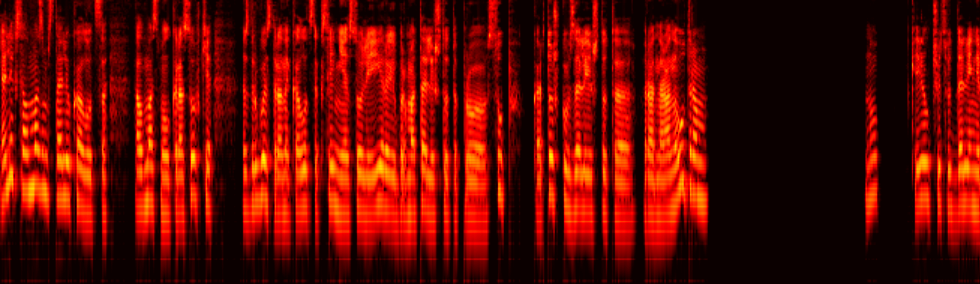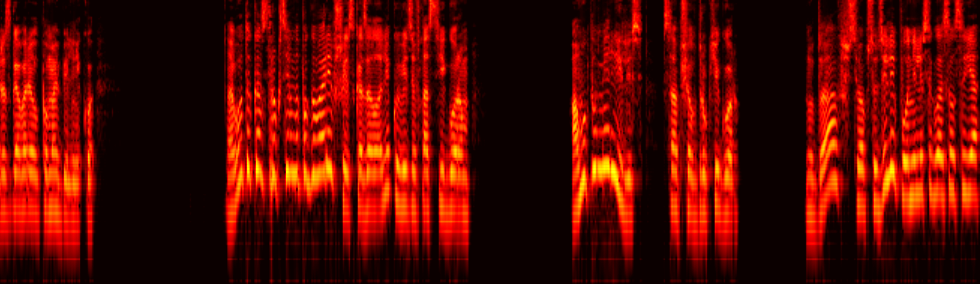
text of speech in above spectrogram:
Олег с Алмазом стали у колодца. Алмаз, мол, кроссовки. С другой стороны колодца Ксения, Соля и Ира и бормотали что-то про суп, картошку в зале, что-то рано-рано утром. Ну, Кирилл чуть в отдалении разговаривал по мобильнику. «А вот и конструктивно поговорившие», — сказал Олег, увидев нас с Егором. «А мы помирились», — сообщил вдруг Егор. «Ну да, все обсудили и поняли», — согласился я.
